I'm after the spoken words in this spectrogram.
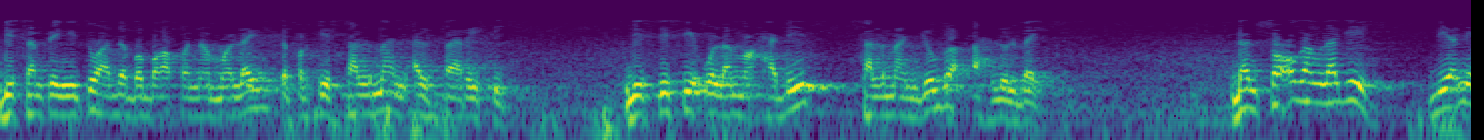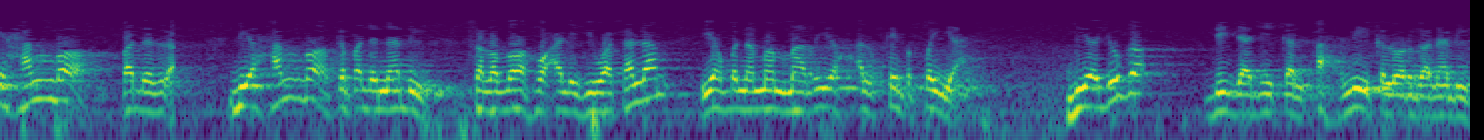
Di samping itu ada beberapa nama lain seperti Salman Al-Farisi. Di sisi ulama hadis Salman juga ahlul bait dan seorang lagi dia ni hamba pada dia hamba kepada Nabi sallallahu alaihi wasallam yang bernama Maria Al-Qibtiyah. Dia juga dijadikan ahli keluarga Nabi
